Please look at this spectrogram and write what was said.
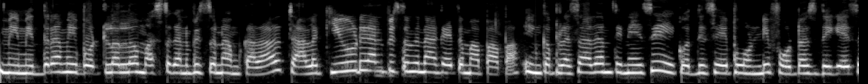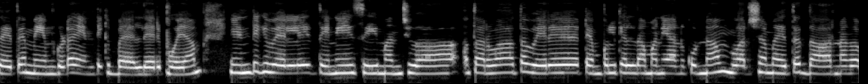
మేమిద్దరం ఈ బొట్లలో మస్తు కనిపిస్తున్నాం కదా. చాలా క్యూట్గా అనిపిస్తుంది నాకైతే మా పాప. ఇంకా ప్రసాదం తినేసి కొద్దిసేపు ఉండి ఫొటోస్ దిగేసి అయితే మేము కూడా ఇంటికి బయలుదేరిపోయాం. ఇంటికి వెళ్ళి తినేసి మంచిగా తర్వాత వేరే టెంపుల్కి వెళ్దామని అనుకున్నాం. వర్షం అయితే దారుణంగా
